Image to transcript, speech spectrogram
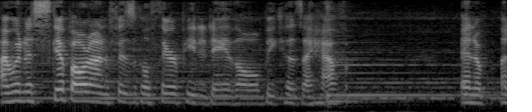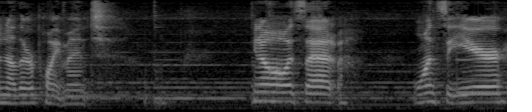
I'm going to skip out on physical therapy today, though, because I have an, another appointment. You know, it's that once a year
